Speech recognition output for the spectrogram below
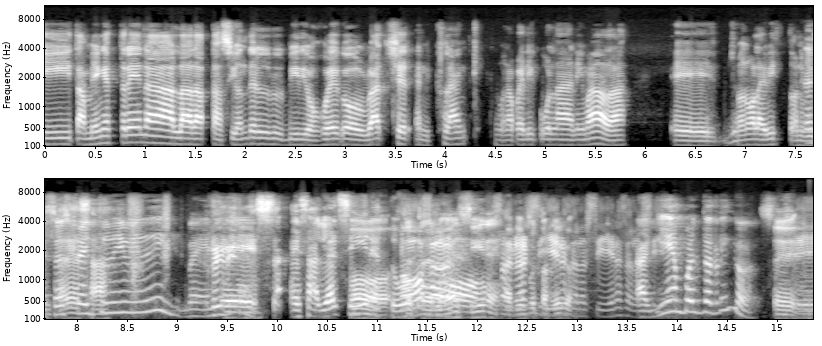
Y también estrena la adaptación del videojuego Ratchet and Clank, una película animada. Eh, yo no la he visto ni me ¿Eso es straight interesa. to DVD? Eh, sa- eh, salió al cine, Oh, estuvo No, en el cine. aquí Salió en al Puerto cine, Rico. salió al cine, salió al ¿Aquí en Puerto Rico? Sí. Sí.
